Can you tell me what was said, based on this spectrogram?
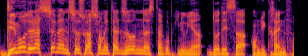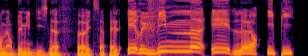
démo de la semaine ce soir sur Metal Zone. C'est un groupe qui nous vient d'Odessa en Ukraine, formé en 2019. Euh, il s'appelle Eruvim et leur hippie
